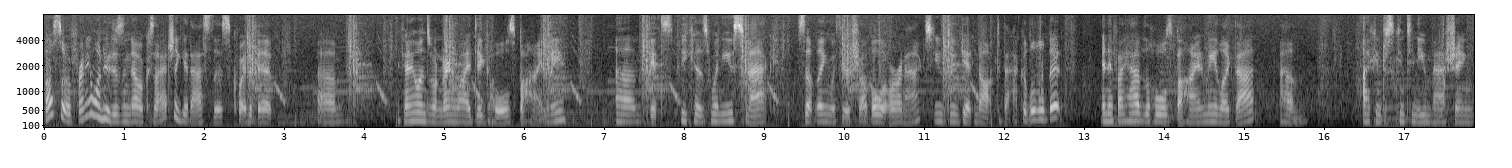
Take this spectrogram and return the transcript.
Also, for anyone who doesn't know, because I actually get asked this quite a bit, um, If anyone's wondering why I dig holes behind me, um, it's because when you smack something with your shovel or an axe, you do get knocked back a little bit. And if I have the holes behind me like that, um, I can just continue mashing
